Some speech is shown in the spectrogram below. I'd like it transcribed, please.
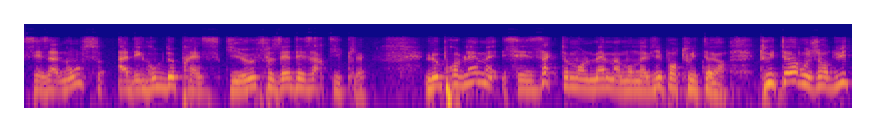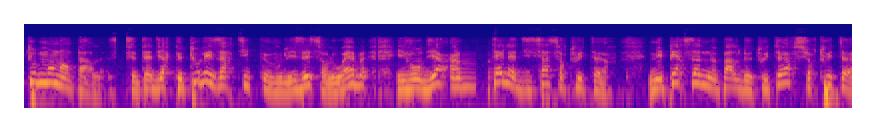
ces annonces à des groupes de presse qui, eux, faisaient des articles. Le problème, c'est exactement le même, à mon avis, pour Twitter. Twitter, aujourd'hui, tout le monde en parle. C'est-à-dire que tous les articles que vous lisez sur le web, ils vont dire un tel a dit ça sur Twitter. Mais personne ne parle de Twitter sur Twitter.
